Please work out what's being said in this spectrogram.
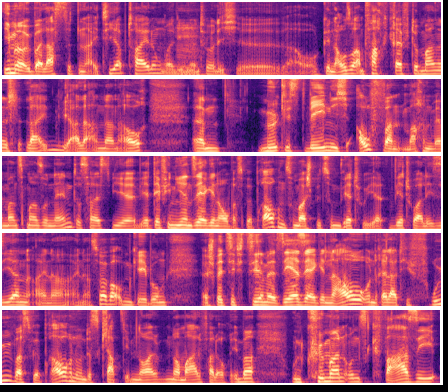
immer überlasteten IT-Abteilung, weil die mhm. natürlich äh, auch genauso am Fachkräftemangel leiden wie alle anderen auch. Ähm, möglichst wenig Aufwand machen, wenn man es mal so nennt. Das heißt, wir, wir definieren sehr genau, was wir brauchen, zum Beispiel zum Virtu Virtualisieren einer, einer Serverumgebung. Äh, spezifizieren wir sehr, sehr genau und relativ früh, was wir brauchen und das klappt im Normalfall auch immer und kümmern uns quasi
